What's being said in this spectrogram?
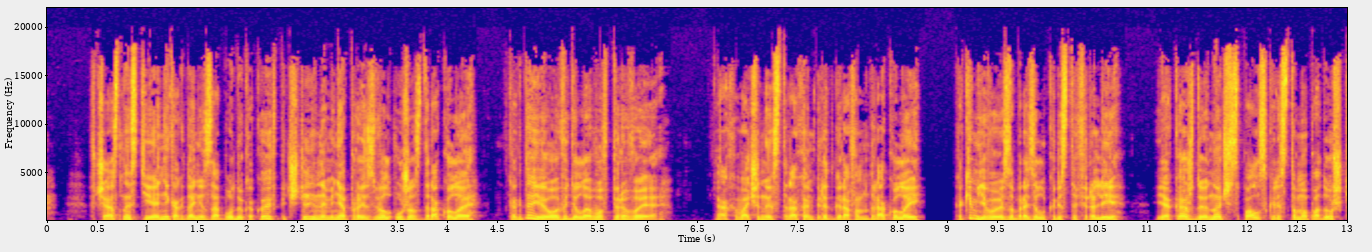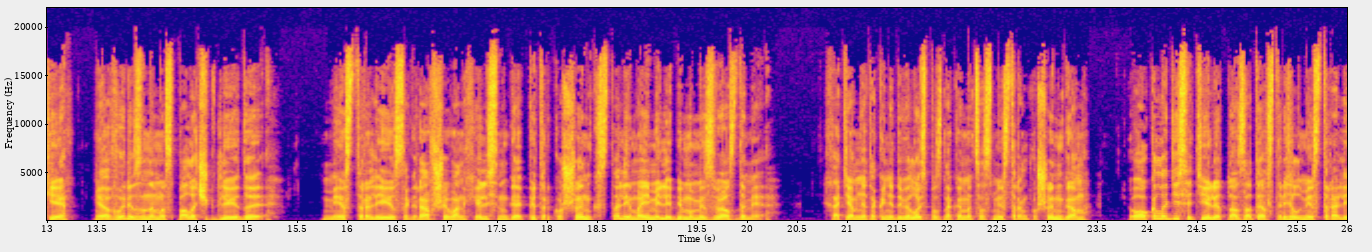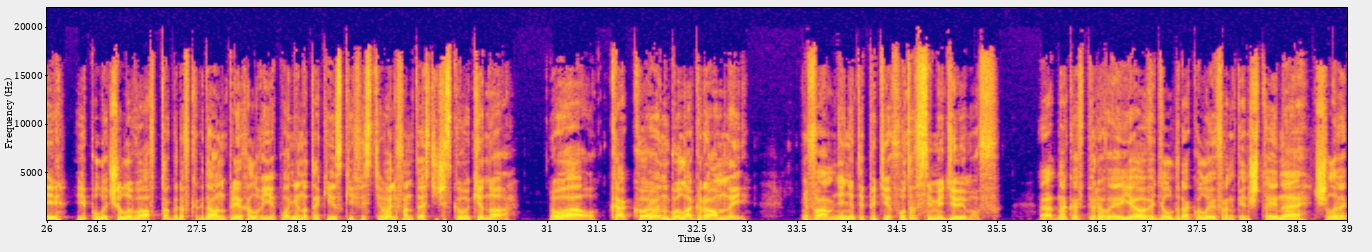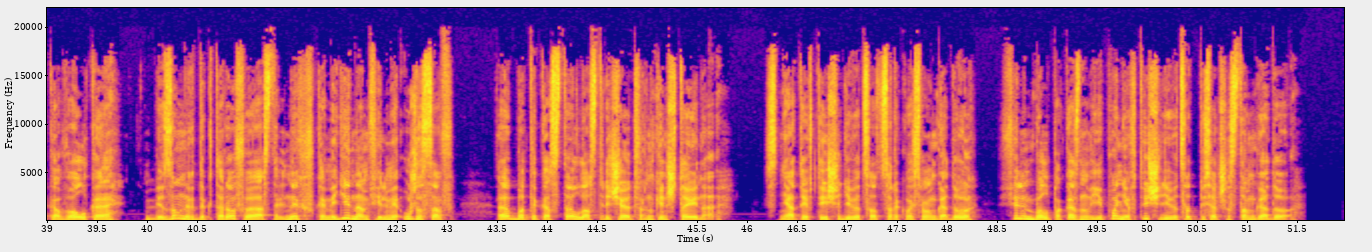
В частности, я никогда не забуду, какое впечатление на меня произвел ужас Дракулы, когда я увидел его впервые. Охваченный страхом перед графом Дракулой, каким его изобразил Кристофер Ли, я каждую ночь спал с крестом у подушки, вырезанным из палочек для еды. Мистер Ли, сыгравший Ван Хельсинга, Питер Кушинг стали моими любимыми звездами. Хотя мне так и не довелось познакомиться с мистером Кушингом, Около 10 лет назад я встретил мистера Ли и получил его автограф, когда он приехал в Японию на токийский фестиваль фантастического кино. Вау, какой он был огромный! Во мне нет и пяти футов 7 дюймов. Однако впервые я увидел Дракулу и Франкенштейна, Человека-волка, Безумных докторов и остальных в комедийном фильме ужасов «Эббот и Костелло встречают Франкенштейна». Снятый в 1948 году, фильм был показан в Японии в 1956 году.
